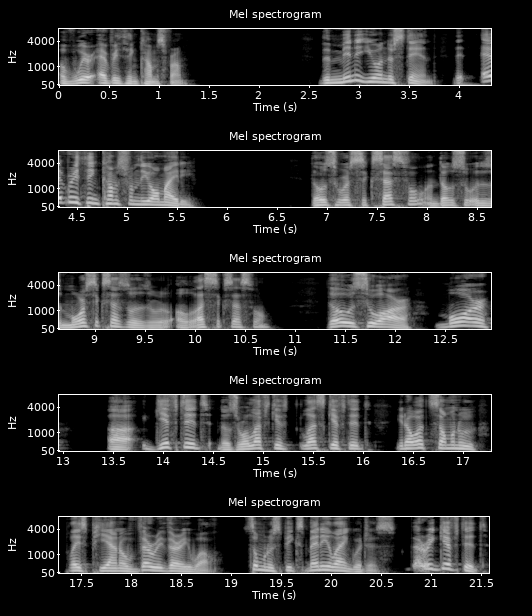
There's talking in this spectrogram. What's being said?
of where everything comes from. The minute you understand that everything comes from the Almighty, those who are successful and those who are more successful, those who are less successful, those who are more uh, gifted, those who are less, gift, less gifted, you know what? Someone who plays piano very, very well, someone who speaks many languages, very gifted.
